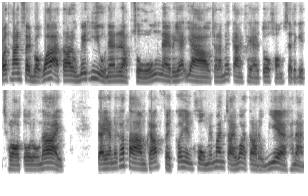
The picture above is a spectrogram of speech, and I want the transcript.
ประธานเฟดบอกว่าอัตราดอกเบี้ยที่อยู่ในระดับสูงในระยะยาวจะทำให้การขยายตัวของเศรษฐกิจชะลอตัวลงได้ แต่อย่างไรก็ตามครับเฟดก็ยังคงไม่มั่นใจว่าอัตราดอกเบี้ยขนาด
